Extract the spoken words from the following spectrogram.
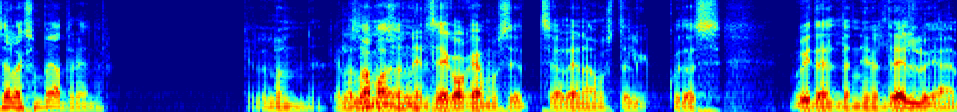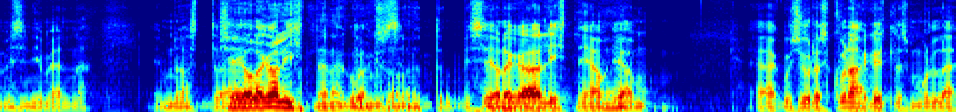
selleks on peatreener. kellel on. samas on, on neil see kogemus, et seal enamustel, kuidas võidelda nii-öelda ellujäämise nimel, noh. eelmine aasta see ei ole ka lihtne nagu, eks ole, mis ei ole ka lihtne ja, ja, ja kusjuures kunagi ütles mulle,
